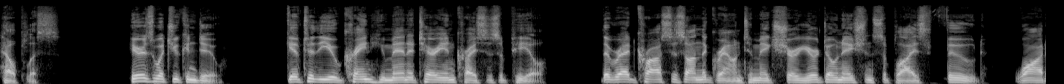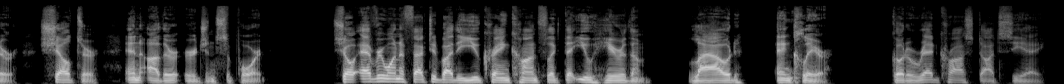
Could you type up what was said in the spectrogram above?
helpless. Here's what you can do give to the Ukraine Humanitarian Crisis Appeal. The Red Cross is on the ground to make sure your donation supplies food, water, shelter, and other urgent support. Show everyone affected by the Ukraine conflict that you hear them loud and clear. Go to redcross.ca.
